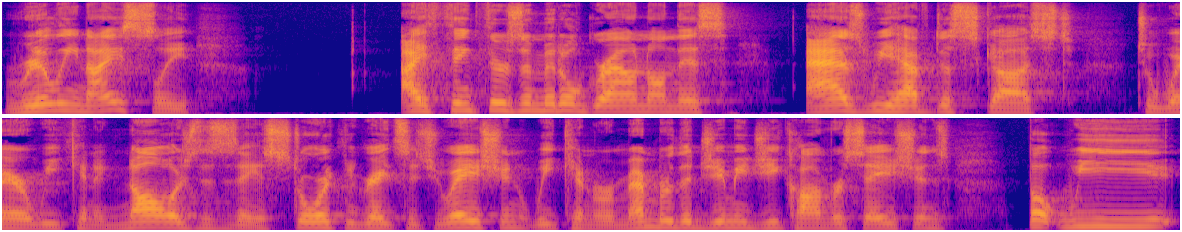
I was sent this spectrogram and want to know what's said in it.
really nicely. I think there's a middle ground on this, as we have discussed to where we can acknowledge this is a historically great situation. We can remember the Jimmy G conversations, but we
